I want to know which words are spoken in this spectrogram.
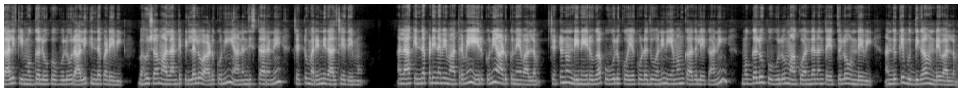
గాలికి మొగ్గలు పువ్వులు రాలి కింద పడేవి. బహుశా మాలాంటి పిల్లలు ఆడుకుని ఆనందిస్తారనే చెట్టు మరిన్ని రాల్చేదేమో. అలా కింద పడినవి మాత్రమే ఏరుకుని ఆడుకునేవాళ్ళం. చెట్టు నుండి నేరుగా పువ్వులు కోయకూడదు అని నియమం కాదులే కానీ మొగ్గలు పువ్వులు మాకు అందనంత ఎత్తులో ఉండేవి. అందుకే బుద్ధిగా ఉండేవాళ్ళం.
